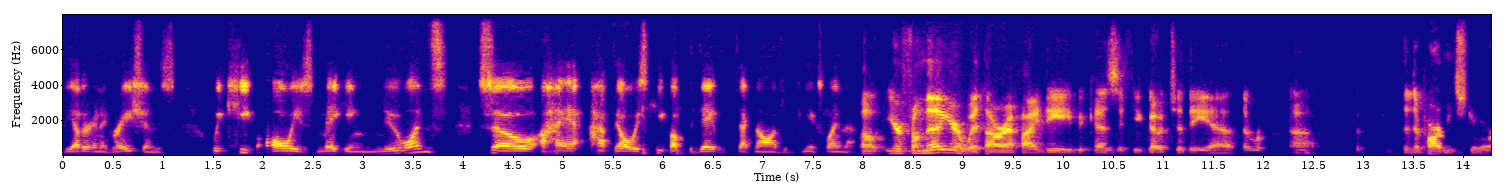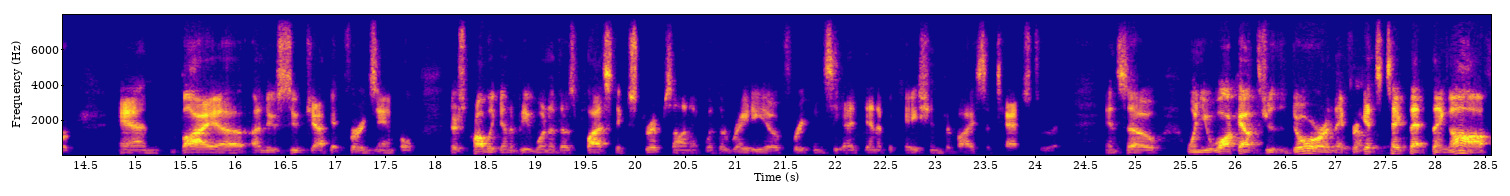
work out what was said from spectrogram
the other integrations, we keep always making new ones. So I have to always keep up to date with technology. Can you explain that? Well, you're familiar with RFID because if you go to the uh, the uh, the department store and buy a, a new suit jacket, for example, there's probably going to be one of those plastic strips on it with a radio frequency identification device attached to it. And so when you walk out through the door and they forget to take that thing off,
